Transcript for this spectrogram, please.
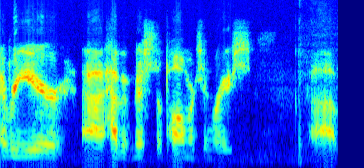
every year. Uh, haven't missed the Palmerton race. Um,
